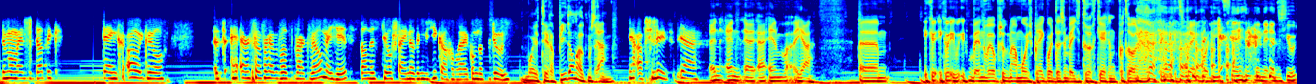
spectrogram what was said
de momenten dat ik denk, oh, ik wil het ergens over hebben wat, waar ik wel mee zit... dan is het heel fijn dat ik muziek kan gebruiken om dat te doen. Mooie therapie dan ook misschien. Ja, absoluut. Ja, En, en, eh, en wa- ja, ehm, ik, ik, ik ben weer op zoek naar een mooi spreekwoord. Dat is een beetje terugkerend patroon. En dan vind ik het spreekwoord niet in, de interviews.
